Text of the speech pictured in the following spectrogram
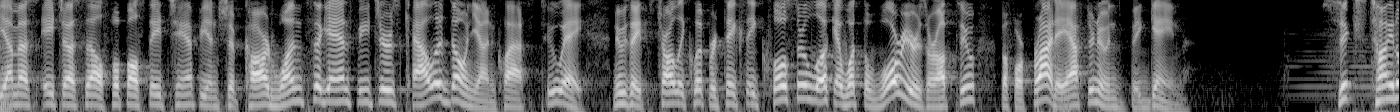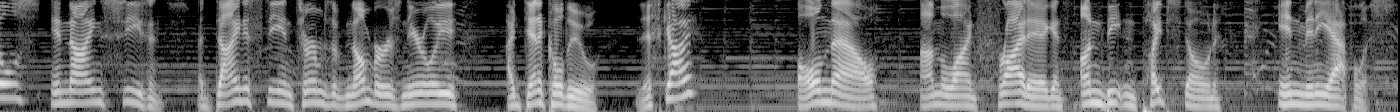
The MSHSL Football State Championship card once again features Caledonia in Class 2A. News 8's Charlie Clifford takes a closer look at what the Warriors are up to before Friday afternoon's big game. Six titles in nine seasons. A dynasty in terms of numbers nearly identical to this guy? All now on the line Friday against unbeaten Pipestone in Minneapolis.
